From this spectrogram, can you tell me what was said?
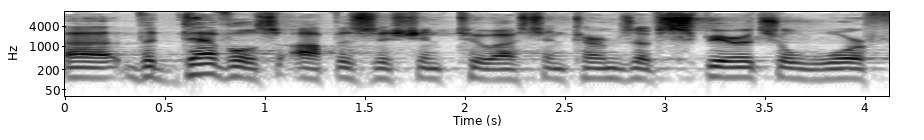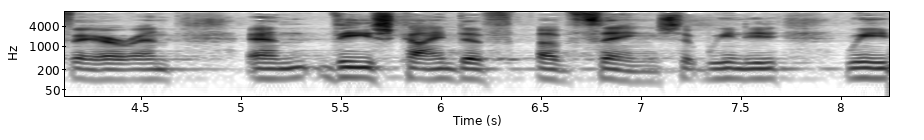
uh, the devil's opposition to us in terms of spiritual warfare and, and these kind of, of things that we need, we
